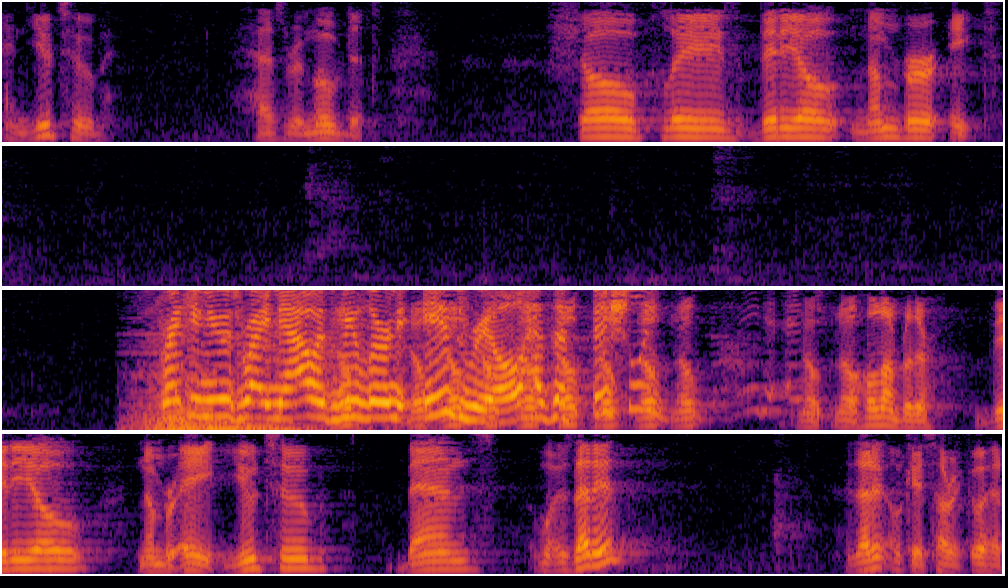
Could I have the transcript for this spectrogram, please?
And YouTube has removed it. Show, please, video number eight. Breaking news right now as we learn nope, nope, Israel nope, has nope, officially. Nope, nope, nope, no, hold on, brother. Video number eight. YouTube bans. What, is that it? Is that it? Okay, sorry. Go ahead.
